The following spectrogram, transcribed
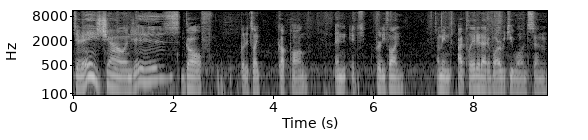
today's challenge is golf, but it's like cup pong, and it's pretty fun. I mean, I played it at a barbecue once, and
